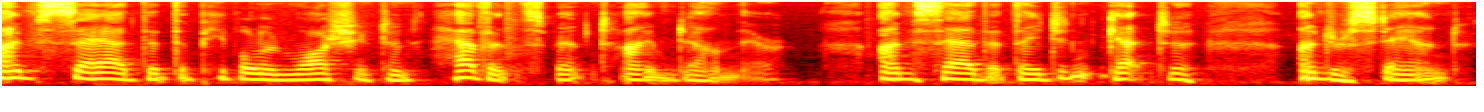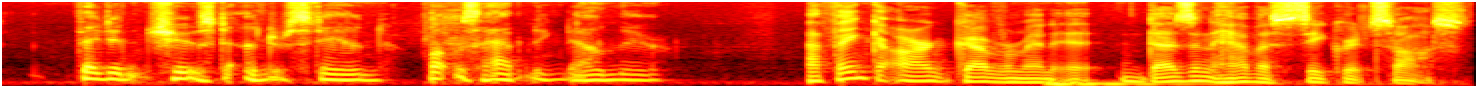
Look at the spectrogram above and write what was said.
I'm sad that the people in Washington haven't spent time down there. I'm sad that they didn't get to understand. They didn't choose to understand what was happening down there. I think our government it doesn't have a secret sauce.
